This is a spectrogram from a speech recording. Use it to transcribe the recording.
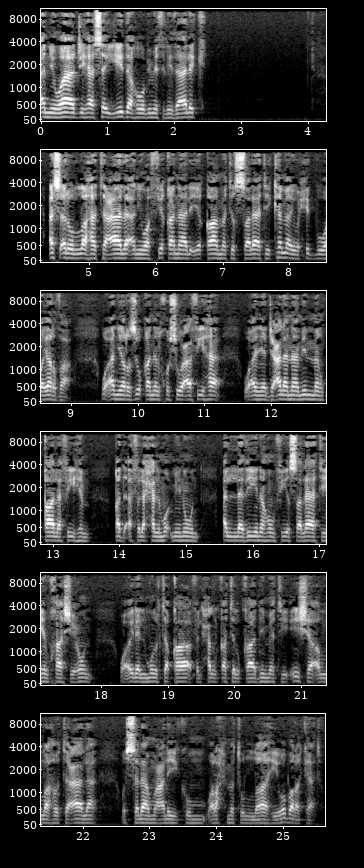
أن يواجه سيده بمثل ذلك؟ أسأل الله تعالى أن يوفقنا لإقامة الصلاة كما يحب ويرضى وأن يرزقنا الخشوع فيها وأن يجعلنا ممن قال فيهم قد أفلح المؤمنون الذين هم في صلاتهم خاشعون. وإلى الملتقى في الحلقة القادمة إن شاء الله تعالى. والسلام عليكم ورحمة الله وبركاته.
